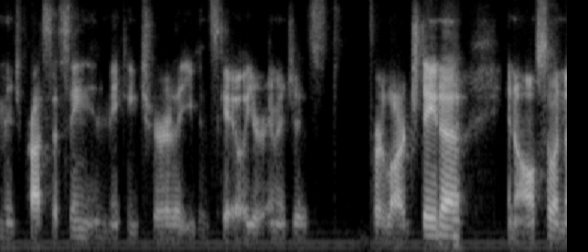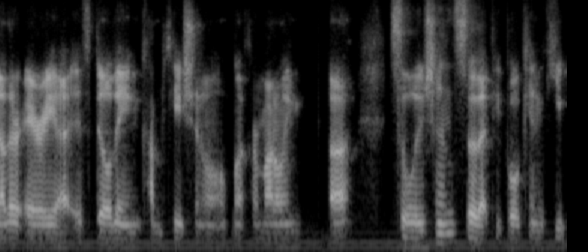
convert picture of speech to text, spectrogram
image processing and making sure that you can scale your images for large data. And also another area is building computational molecular modeling uh, solutions so that people can keep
